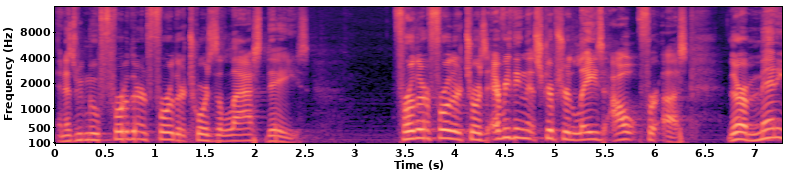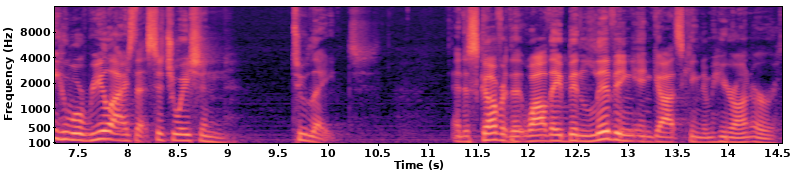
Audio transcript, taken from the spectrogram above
And as we move further and further towards the last days, further and further towards everything that Scripture lays out for us, there are many who will realize that situation too late and discover that while they've been living in God's kingdom here on earth,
